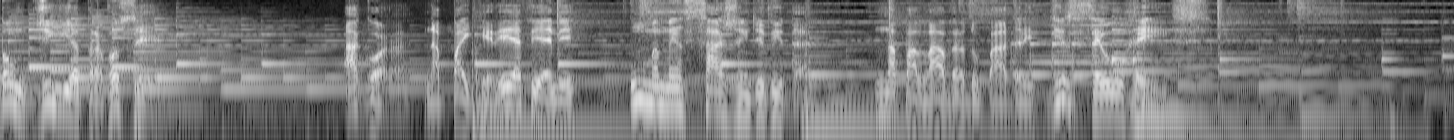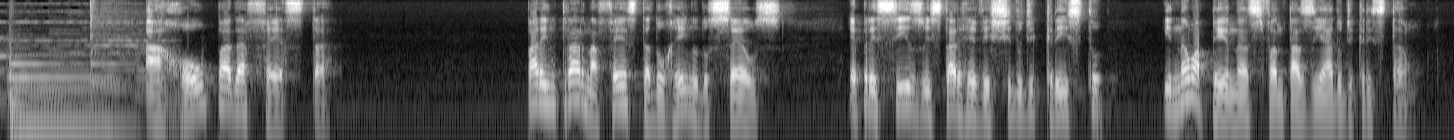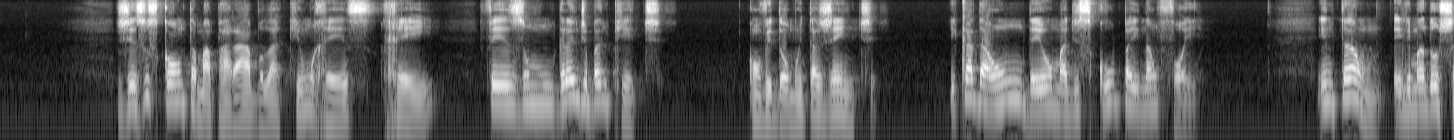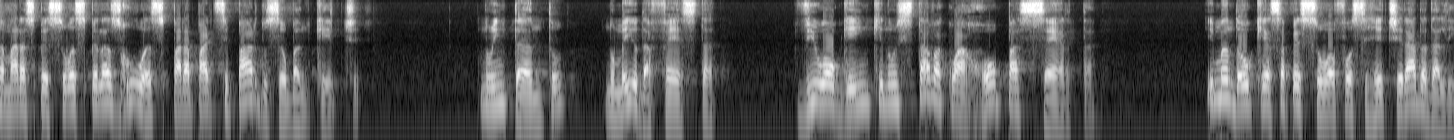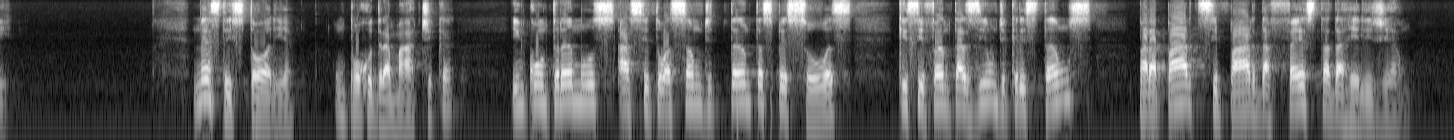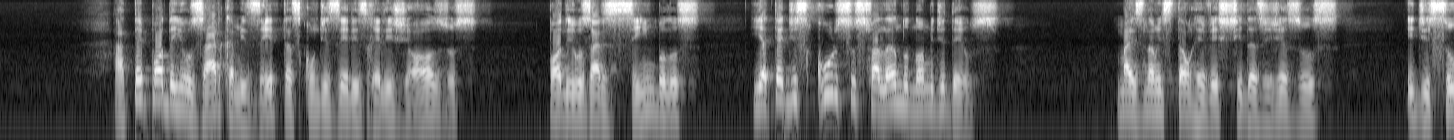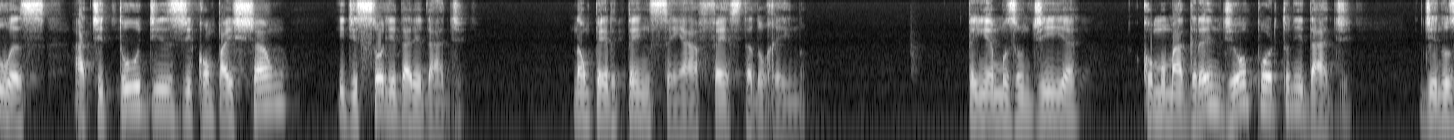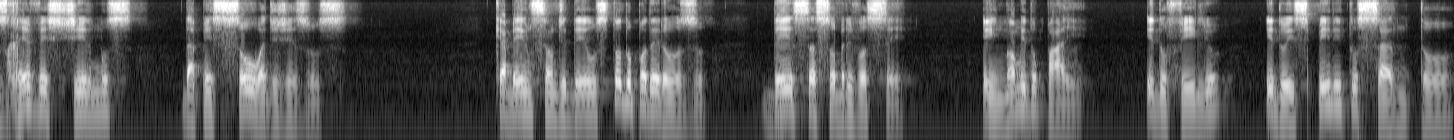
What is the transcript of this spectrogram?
bom dia para você. Agora, na Pai Querer FM, uma mensagem de vida. Na palavra do Padre Dirceu Reis. A roupa da festa. Para entrar na festa do Reino dos Céus, é preciso estar revestido de Cristo e não apenas fantasiado de cristão. Jesus conta uma parábola que um res, rei fez um grande banquete. Convidou muita gente e cada um deu uma desculpa e não foi. Então ele mandou chamar as pessoas pelas ruas para participar do seu banquete. No entanto, no meio da festa, viu alguém que não estava com a roupa certa e mandou que essa pessoa fosse retirada dali. Nesta história, um pouco dramática, encontramos a situação de tantas pessoas que se fantasiam de cristãos para participar da festa da religião. Até podem usar camisetas com dizeres religiosos, podem usar símbolos e até discursos falando o nome de Deus, mas não estão revestidas de Jesus e de suas atitudes de compaixão e de solidariedade. Não pertencem à festa do Reino. Tenhamos um dia como uma grande oportunidade de nos revestirmos da pessoa de Jesus. Que a bênção de Deus Todo-Poderoso desça sobre você, em nome do Pai, e do Filho, e do Espírito Santo.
